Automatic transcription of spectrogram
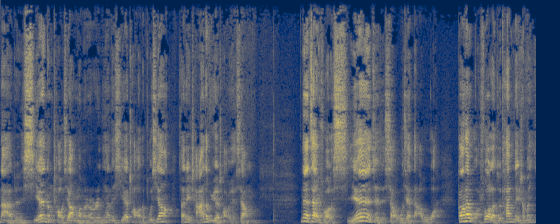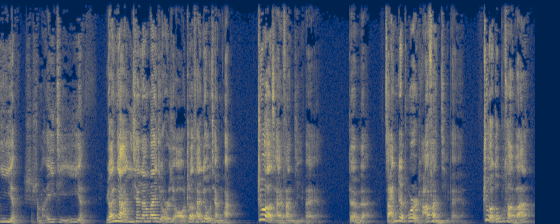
那这鞋能炒香了吗？是不是？你看那鞋炒的不香，咱这茶怎么越炒越香了？那再说了，鞋这是小巫见大巫啊！刚才我说了，就他们那什么一呀，什么 A G 一呀，原价一千两百九十九，这才六千块，这才翻几倍呀，对不对？咱这普洱茶翻几倍呀？这都不算完。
